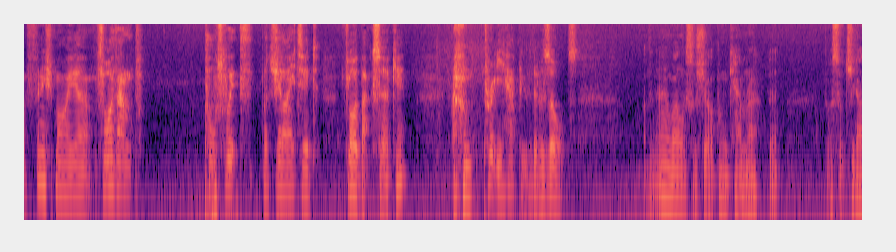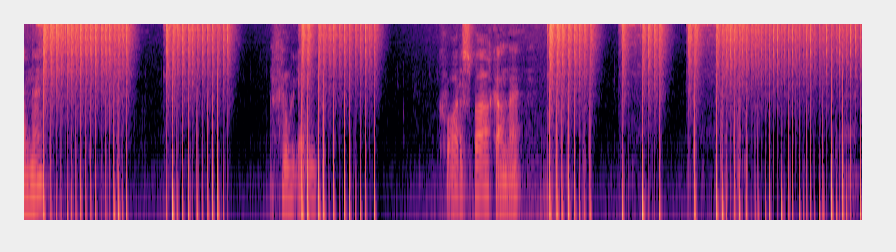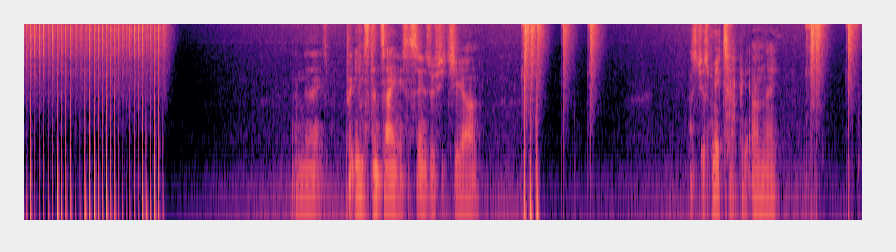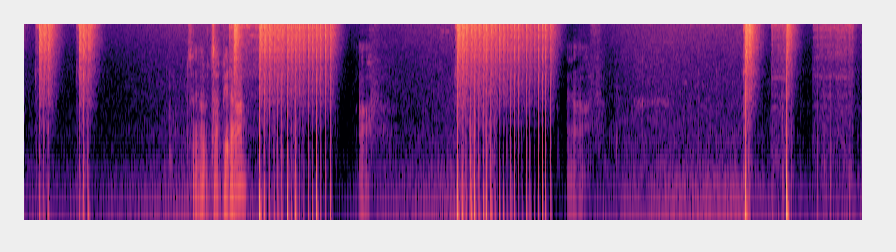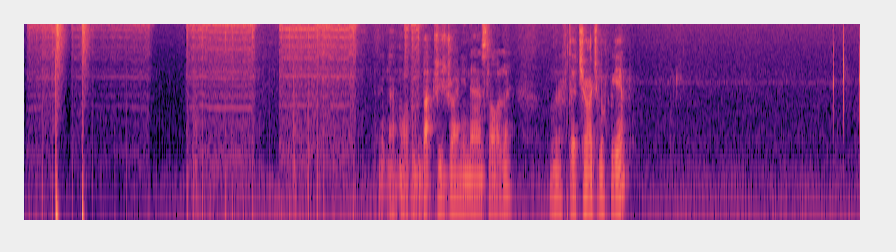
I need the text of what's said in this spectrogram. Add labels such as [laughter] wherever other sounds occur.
I've finished my uh, 5 amp pulse width modulated flyback circuit. [laughs] I'm pretty happy with the results. I don't know how well this will show up on camera, but if I switch it on there, [laughs] we're getting quite a spark on that. And uh, it's pretty instantaneous as soon as we switch it on. That's just me tapping it on there. So I'll tap it on. Off. And off. I think that might be the batteries draining down slightly. I'm going to have to charge them up again.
